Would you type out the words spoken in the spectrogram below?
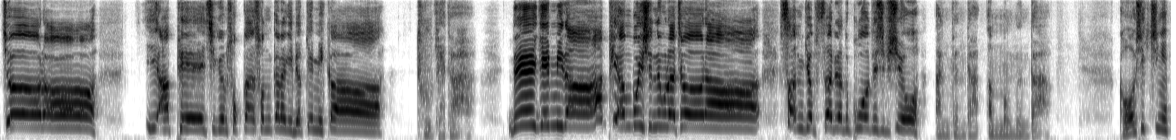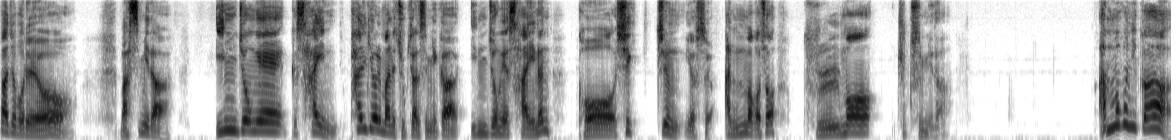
전하, 이 앞에 지금 손가, 손가락이 몇 개입니까? 두 개다. 네 개입니다. 앞이 안 보이시는구나, 전하. 삼겹살이라도 구워 드십시오. 안 된다. 안 먹는다. 거식증에 빠져버려요. 맞습니다. 인종의 그 사인, 8개월 만에 죽지 않습니까? 인종의 사인은 거식증이었어요. 안 먹어서 굶어 죽습니다. 안 먹으니까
